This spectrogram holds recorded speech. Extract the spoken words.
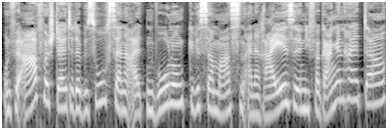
Und für Arthur stellte der Besuch seiner alten Wohnung gewissermaßen eine Reise in die Vergangenheit dar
